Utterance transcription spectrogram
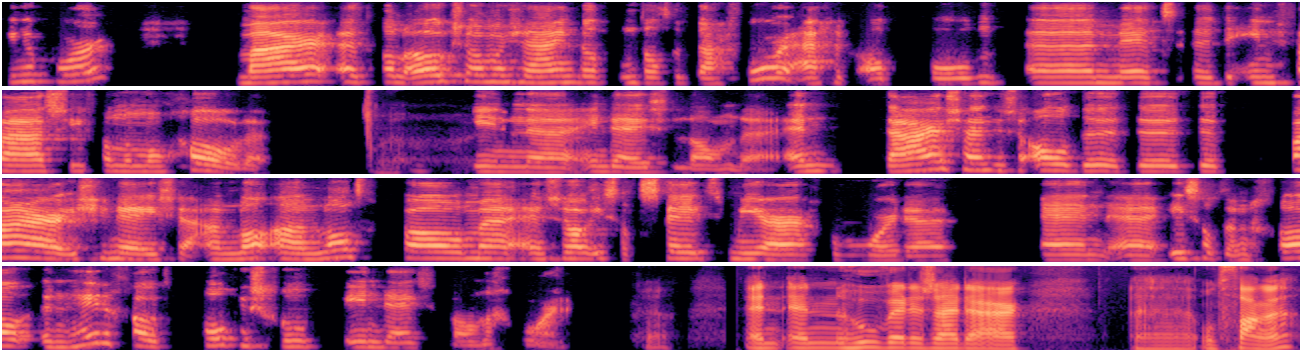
Singapore. Maar het kan ook zomaar zijn dat, dat het daarvoor eigenlijk al begon met de invasie van de Mongolen in, in deze landen. En daar zijn dus al de, de, de paar Chinezen aan, aan, land gekomen en zo is dat steeds meer geworden. En is dat een, een, hele grote bevolkingsgroep in deze landen geworden. Ja. En, en hoe werden zij daar ontvangen?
